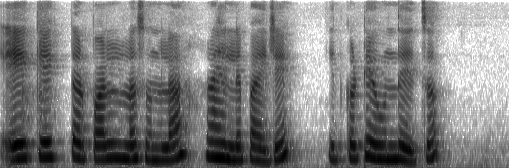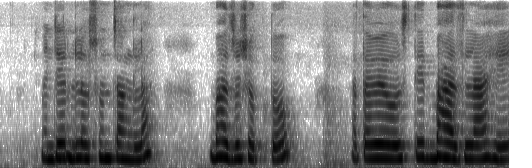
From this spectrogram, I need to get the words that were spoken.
एक एक टरपाल लसूणला राहिले पाहिजे. इतकं ठेवून द्यायचं. म्हणजे लसूण चांगला भाजू शकतो. आता व्यवस्थित भाजला आहे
